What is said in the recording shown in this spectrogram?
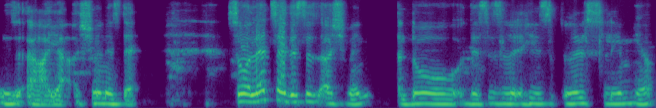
Is uh, yeah, Ashwin is there. So let's say this is Ashwin, though this is he's a little slim here.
